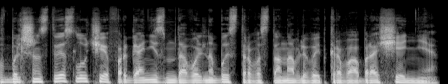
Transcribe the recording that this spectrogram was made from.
В большинстве случаев организм довольно быстро восстанавливает кровообращение.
